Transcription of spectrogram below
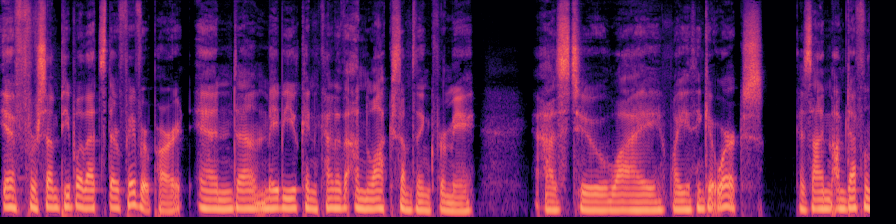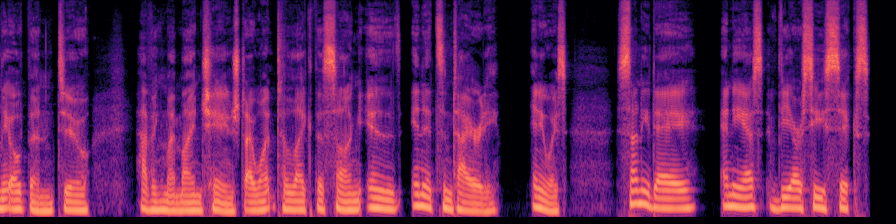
if for some people that's their favorite part, and uh, maybe you can kind of unlock something for me as to why why you think it works. Because I'm I'm definitely open to having my mind changed. I want to like this song in in its entirety. Anyways, Sunny Day NES VRC6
